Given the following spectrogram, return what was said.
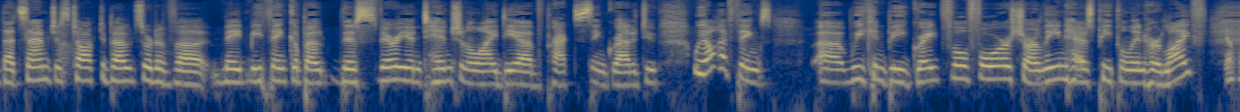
that Sam just talked about sort of uh, made me think about this very intentional idea of practicing gratitude. We all have things uh, we can be grateful for. Charlene has people in her life, Yep.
